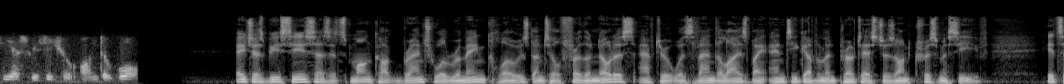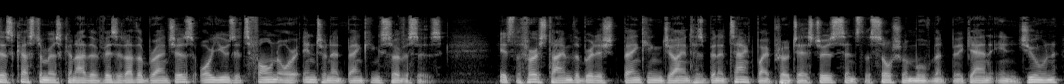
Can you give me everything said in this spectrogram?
CS residue on the wall. HSBC says its Mong Kok branch will remain closed until further notice after it was vandalized by anti government protesters on Christmas Eve. It says customers can either visit other branches or use its phone or internet banking services. It's the first time the British banking giant has been attacked by protesters since the social movement began in June.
